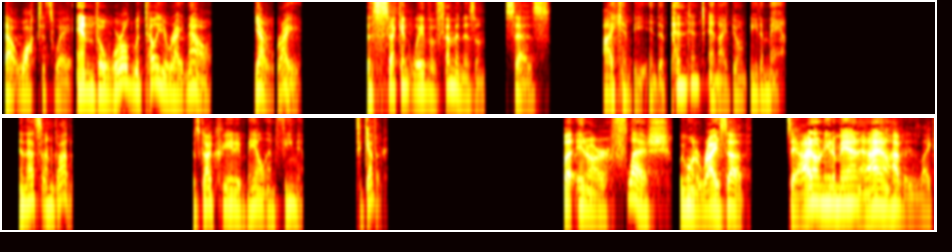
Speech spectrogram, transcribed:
that walks its way. And the world would tell you right now yeah right. The second wave of feminism says i can be independent and i don't need a man. And that's ungodly. Because god created male and female together. But in our flesh we want to rise up say, I don't need a man and I don't have, like,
